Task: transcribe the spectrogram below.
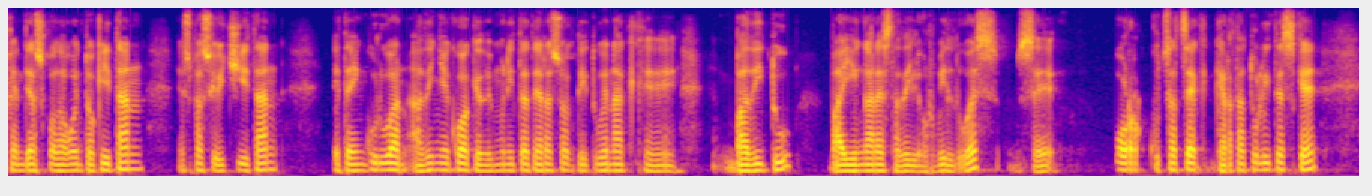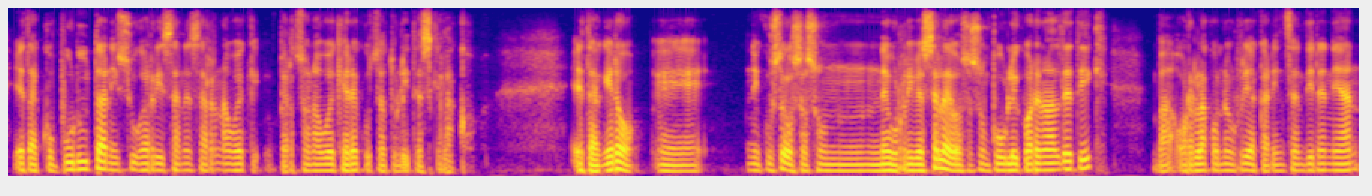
jende asko dagoen tokitan, espazio itxietan, eta inguruan adinekoak edo immunitate arazoak dituenak e, baditu, bai engara ez dadila urbildu ez, ze hor kutsatzeak gertatu litezke, eta kopurutan izugarri izan ezarren hauek, pertsona hauek ere kutsatu litezkelako. Eta gero, e, nik uste osasun neurri bezala edo osasun publikoaren aldetik, ba, horrelako neurriak arintzen direnean,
